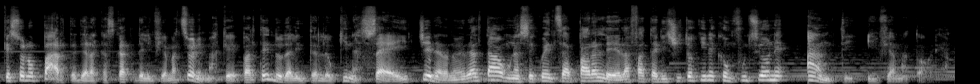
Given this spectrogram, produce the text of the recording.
che sono parte della cascata dell'infiammazione, ma che partendo dall'interleuchina 6 generano in realtà una sequenza parallela fatta di citochine con funzione antinfiammatoria.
